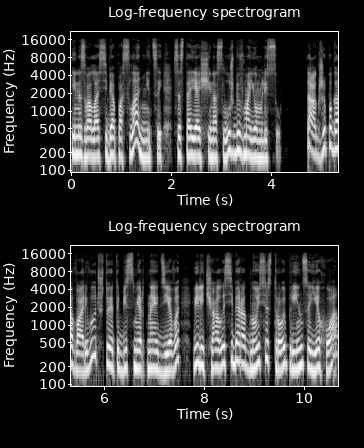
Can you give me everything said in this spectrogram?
и назвала себя посланницей, состоящей на службе в моем лесу. Также поговаривают, что эта бессмертная дева величала себя родной сестрой принца Ехуа,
